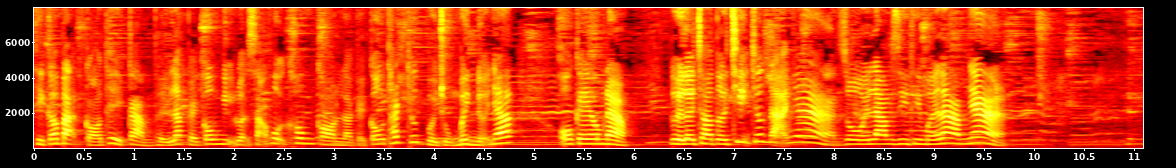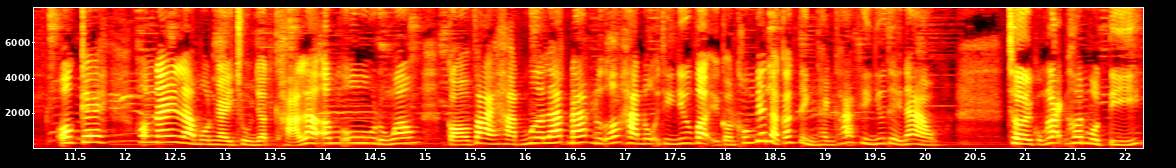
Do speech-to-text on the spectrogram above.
Thì các bạn có thể cảm thấy là cái câu nghị luận xã hội không còn là cái câu thách thức với chúng mình nữa nhá. Ok không nào? Gửi lời chào tới chị trước đã nha. Rồi làm gì thì mới làm nha. Ok, hôm nay là một ngày chủ nhật khá là âm u đúng không? Có vài hạt mưa lác đác nữa Hà Nội thì như vậy, còn không biết là các tỉnh thành khác thì như thế nào. Trời cũng lạnh hơn một tí.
